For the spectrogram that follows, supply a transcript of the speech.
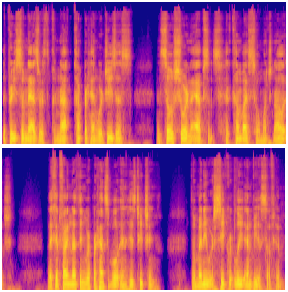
The priests of Nazareth could not comprehend where Jesus, in so short an absence, had come by so much knowledge. They could find nothing reprehensible in his teaching, though many were secretly envious of him.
